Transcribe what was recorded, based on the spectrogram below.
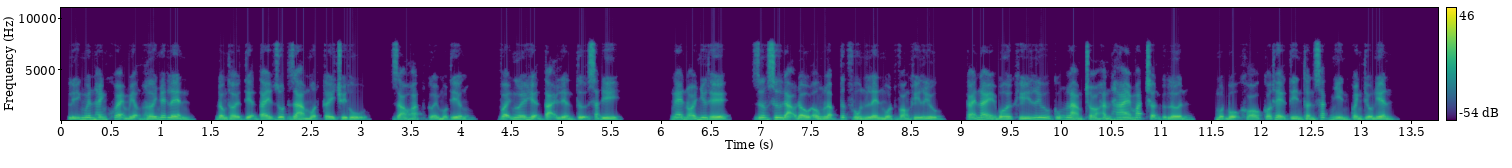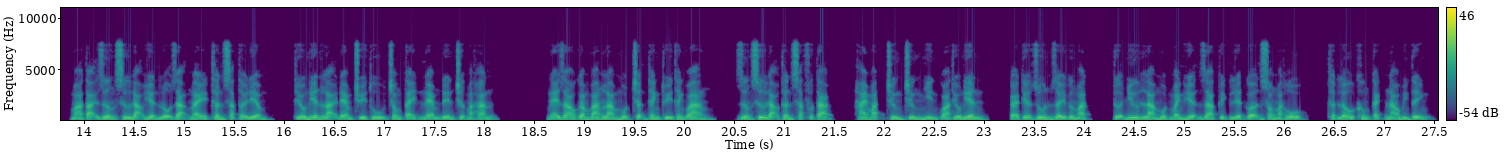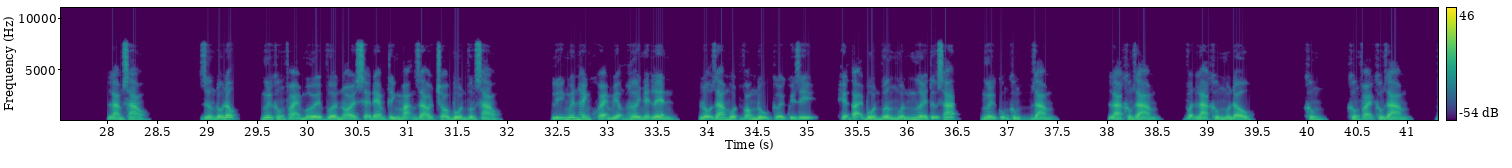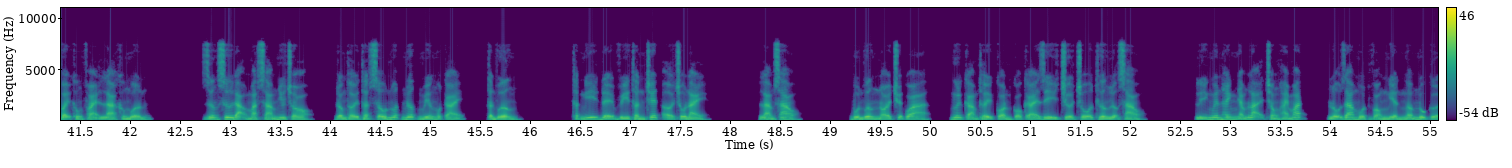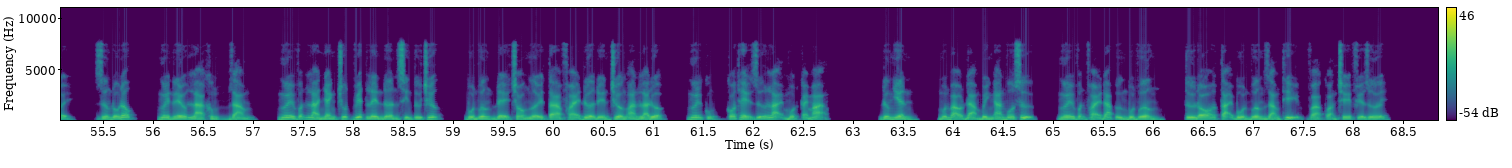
Lý nguyên hanh khỏe miệng hơi nhét lên, đồng thời tiện tay rút ra một cây truy thủ rào hoạt cười một tiếng, vậy ngươi hiện tại liền tự sát đi. Nghe nói như thế, dương sư đạo đầu ông lập tức phun lên một vòng khí lưu, cái này bôi khí lưu cũng làm cho hắn hai mắt trận cực lớn, một bộ khó có thể tin thần sắc nhìn quanh thiếu niên. Mà tại dương sư đạo hiện lộ dạng này thần sắc thời điểm, thiếu niên lại đem trùy thủ trong tay ném đến trước mặt hắn nghe dao găm bang làm một trận thanh thúy thanh vang, dương sư đạo thần sắc phức tạp, hai mắt trừng trừng nhìn qua thiếu niên, cái kia run dày gương mặt, tựa như là một mảnh hiện ra kịch liệt gợn sóng mặt hồ, thật lâu không cách nào bình tĩnh. Làm sao? Dương đô đốc, ngươi không phải mới vừa nói sẽ đem tính mạng giao cho bổn vương sao? Lý nguyên hanh khỏe miệng hơi nhét lên, lộ ra một vòng nụ cười quỷ dị, hiện tại bổn vương muốn ngươi tự sát, ngươi cũng không dám. Là không dám, vẫn là không muốn đâu. Không không phải không dám, vậy không phải là không muốn. Dương sư đạo mặt sám như cho, đồng thời thật sâu nuốt nước miếng một cái, tần vương, thật nghĩ để vi thần chết ở chỗ này làm sao? Bổn vương nói chuyện qua, ngươi cảm thấy còn có cái gì chừa chỗ thương lượng sao? Lý nguyên hanh nhắm lại trong hai mắt, lộ ra một vòng nghiền ngẫm nụ cười. Dương đô đốc, ngươi nếu là không dám, ngươi vẫn là nhanh chút viết lên đơn xin từ trước, bổn vương để cho người ta phái đưa đến trường an là được, ngươi cũng có thể giữ lại một cái mạng. Đương nhiên, muốn bảo đảm bình an vô sự, ngươi vẫn phải đáp ứng bổn vương, từ đó tại bổn vương giám thị và quản chế phía dưới.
